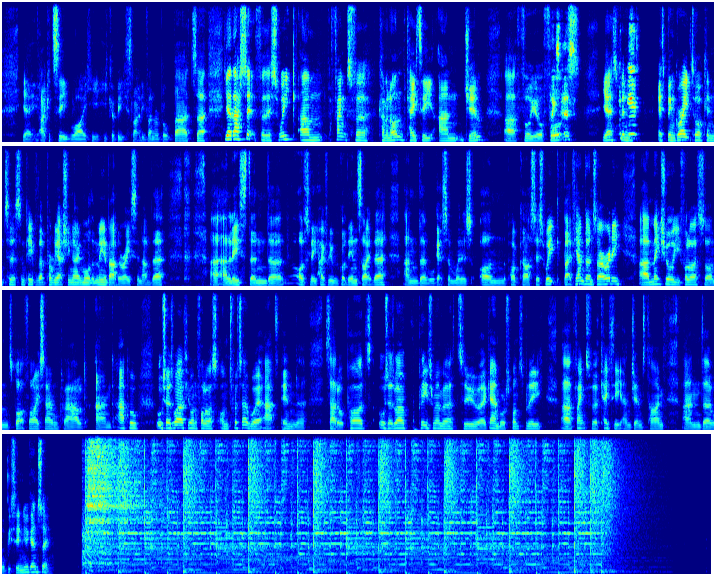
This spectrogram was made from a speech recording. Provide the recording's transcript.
yeah, I could see why he, he could be slightly vulnerable. But uh, yeah, that's it for this week. Um, thanks for coming on, Katie and Jim uh, for your thoughts. Thanks, yeah, it's been it's been great talking to some people that probably actually know more than me about the racing up there. Uh, at least. And uh, obviously, hopefully, we've got the insight there, and uh, we'll get some winners on the podcast this week. But if you haven't done so already, uh, make sure you follow us on Spotify, SoundCloud, and Apple. Also, as well, if you want to follow us on Twitter, we're at in the Saddle Pods. Also, as well, please remember to uh, gamble responsibly. Uh, thanks for Katie and Jim's time, and we'll be seeing you again soon.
